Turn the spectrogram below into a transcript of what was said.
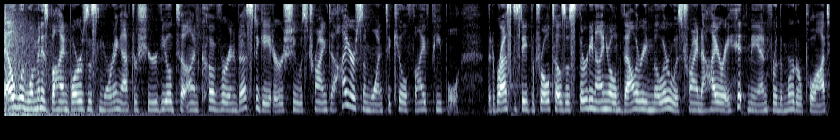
An Elwood woman is behind bars this morning after she revealed to uncover investigators she was trying to hire someone to kill five people. The Nebraska State Patrol tells us 39-year-old Valerie Miller was trying to hire a hitman for the murder plot.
